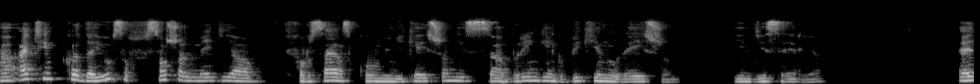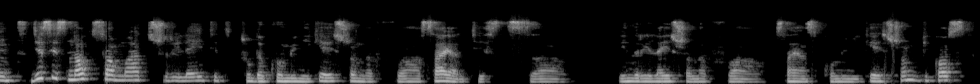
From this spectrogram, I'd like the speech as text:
Uh, I think the use of social media for science communication is uh, bringing big innovation in this area. And this is not so much related to the communication of uh, scientists uh, in relation of uh, science communication, because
